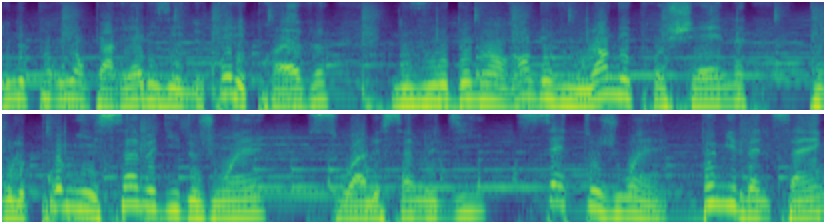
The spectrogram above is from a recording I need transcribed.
nous ne pourrions pas réaliser une telle épreuve. Nous vous donnons rendez-vous l'année prochaine pour le premier samedi de juin, soit le samedi 7 juin 2025.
